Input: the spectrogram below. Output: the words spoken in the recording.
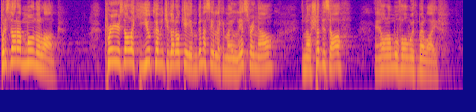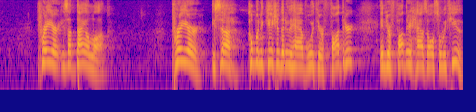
But it's not a monologue. Prayer is not like you coming to God, okay, I'm gonna say like my list right now, and I'll shut this off, and I'll move on with my life. Prayer is a dialogue. Prayer is a communication that you have with your Father, and your Father has also with you.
